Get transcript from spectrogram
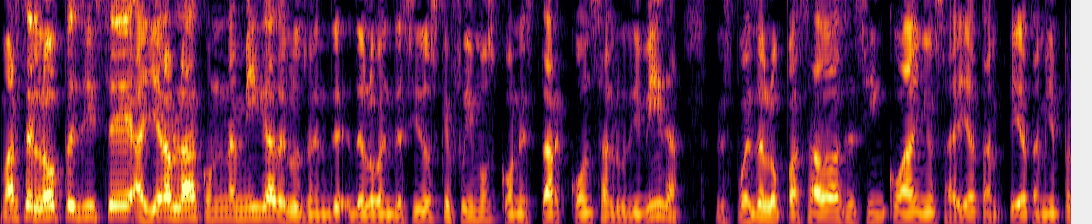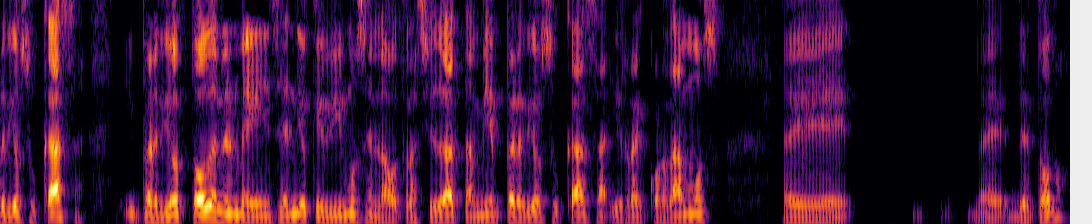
Marcel López dice, ayer hablaba con una amiga de, los de lo bendecidos que fuimos con estar con salud y vida. Después de lo pasado hace cinco años, a ella, ella también perdió su casa y perdió todo en el mega incendio que vivimos en la otra ciudad. También perdió su casa y recordamos eh, de todo.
